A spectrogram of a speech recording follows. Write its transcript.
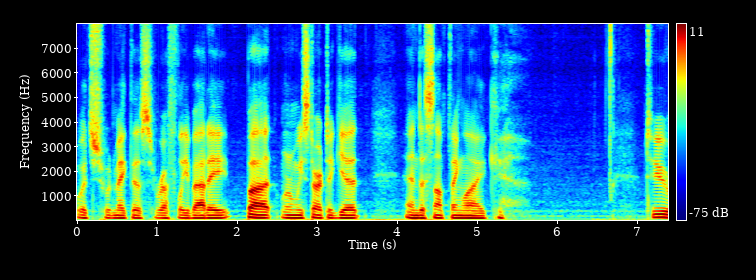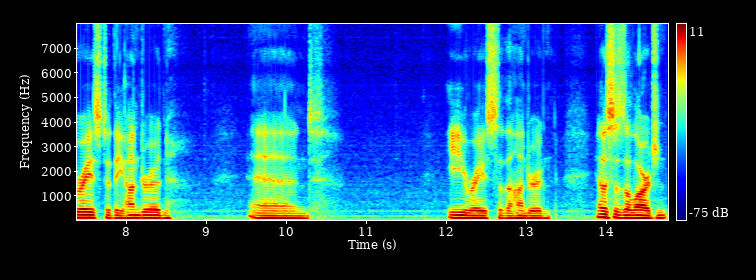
which would make this roughly about 8. But when we start to get into something like 2 raised to the 100 and e raised to the 100, you know, this is a large, e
